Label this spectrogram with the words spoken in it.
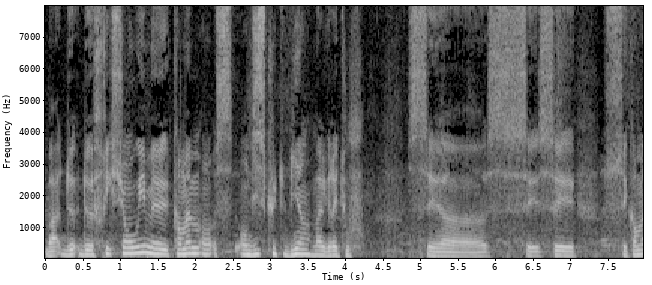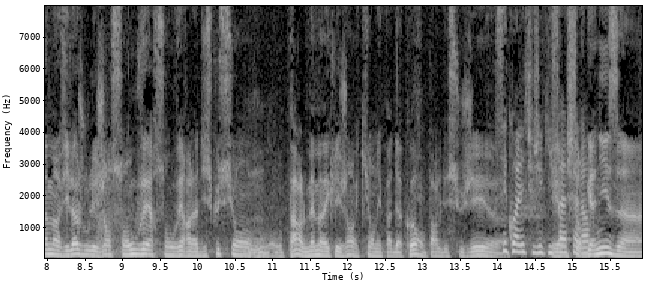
Bah, de, de friction, oui, mais quand même, on, on discute bien malgré tout. C'est, euh, c'est, c'est, c'est quand même un village où les gens sont ouverts, sont ouverts à la discussion. On, on parle même avec les gens avec qui on n'est pas d'accord. On parle des sujets. euh, C'est quoi les sujets qui et on fâchent alors s'organise. euh,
